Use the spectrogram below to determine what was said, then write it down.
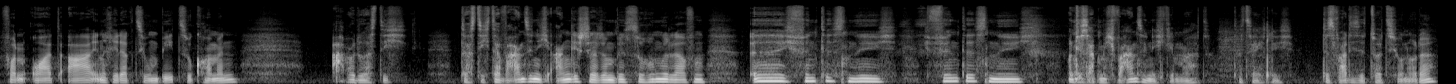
von Ort A in Redaktion B zu kommen. Aber du hast dich, du hast dich da wahnsinnig angestellt und bist so rumgelaufen. Äh, ich finde es nicht, ich finde es nicht. Und das hat mich wahnsinnig gemacht, tatsächlich. Das war die Situation, oder?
